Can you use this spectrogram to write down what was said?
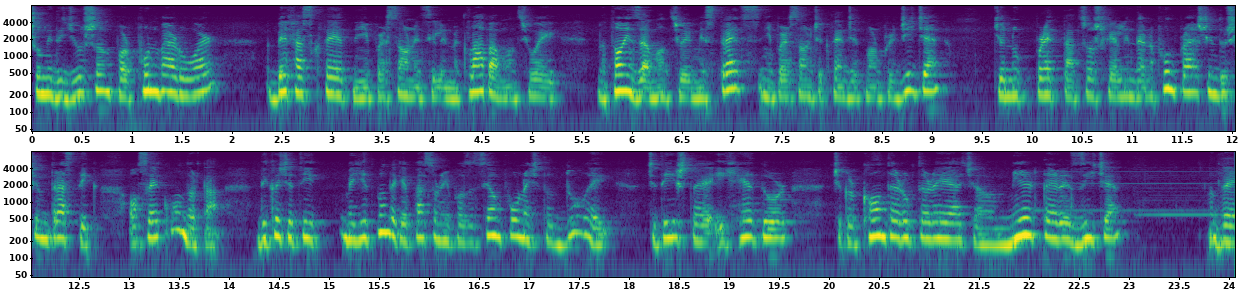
shumë i dëgjueshëm por punëmbaruar befas kthehet në një person i cili në kllapa mund ta quajmë në thonjëza mund ta quajmë mistrec një person që kthen gjithmonë përgjigje që nuk pret ta çosh fjalinë deri në fund, pra është një ndryshim drastik, ose e kundërta, dikë që ti me gjithë mend e ke pasur në një pozicion pune që të duhej, që ti ishte i hedhur, që kërkonte rrugë të reja, që merrte rreziqe, dhe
